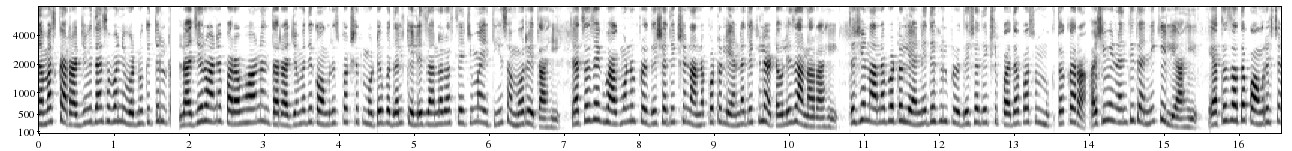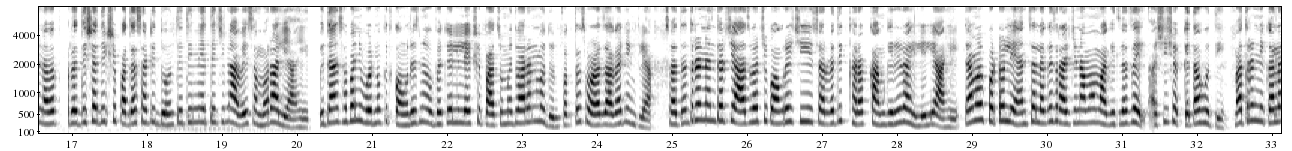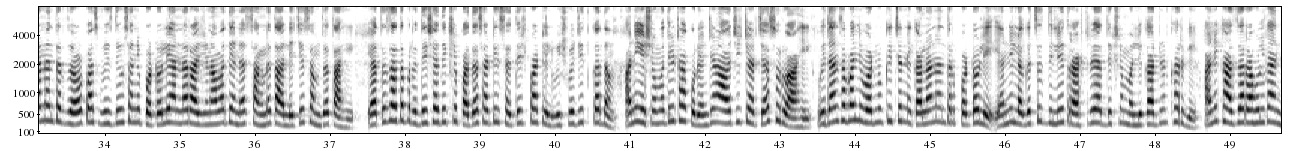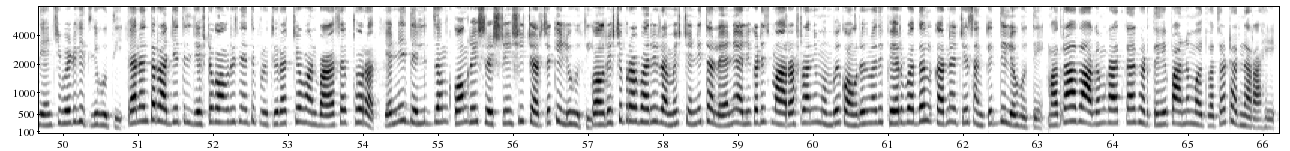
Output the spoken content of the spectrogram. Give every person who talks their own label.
Speaker 1: नमस्कार. राज्य विधानसभा निवडणुकीतील लाजिरवाण्या पराभवानंतर राज्यामध्ये काँग्रेस पक्षात मोठे बदल केले जाणार असल्याची माहिती समोर येत आहे. त्याचाच एक भाग म्हणून प्रदेशाध्यक्ष नाना पटोले यांना देखील हटवले जाणार आहे. तसे नाना पटोले यांनी देखील प्रदेशाध्यक्ष पदापासून मुक्त करा अशी विनंती त्यांनी केली आहे. यातच आता काँग्रेसच्या नव्या प्रदेशाध्यक्ष पदासाठी दोन ते तीन नेत्यांची नावे समोर आली आहेत. विधानसभा निवडणुकीत काँग्रेसने उभे केलेल्या एकशे पाच उमेदवारांमधून फक्त सोळा जागा जिंकल्या. स्वातंत्र्यानंतरची आजवरची काँग्रेसची ही सर्वाधिक खराब कामगिरी राहिलेली आहे. त्यामुळे पटोले यांचा लगेच राजीनामा मागितला जाईल अशी शक्यता होती. मात्र निकालानंतर जवळपास वीस दिवसांनी पटोले यांना राजीनामा देण्यास सांगण्यात आल्याचे समजत आहे. यातच आता प्रदेशाध्यक्ष पदासाठी सतेज पाटील विश्वजित कदम आणि यशोमती ठाकूर यांच्या नावाची चर्चा सुरू आहे. विधानसभा निवडणुकीच्या निकालानंतर पटोले यांनी लगेचच दिल्लीत राष्ट्रीय अध्यक्ष मल्लिकार्जुन खरगे आणि खासदार राहुल गांधी यांची भेट घेतली होती. त्यानंतर राज्यातील ज्येष्ठ काँग्रेस नेते पृथ्वीराज चव्हाण बाळासाहेब थोरात यांनी दिल्लीत जाऊन काँग्रेस श्रेष्ठींशी चर्चा केली होती. काँग्रेसचे प्रभारी रमेश चेन्नीथाला यांनी अलीकडेच महाराष्ट्र आणि मुंबई काँग्रेसमध्ये फेरबदल करण्याचे संकेत दिले होते. मात्र आता आगामी काळात काय घडते हे पाहणं महत्वाचं ठरणार आहे.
